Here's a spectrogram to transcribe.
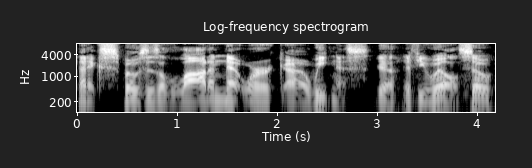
that exposes a lot of network uh, weakness, Yeah. if you will. So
